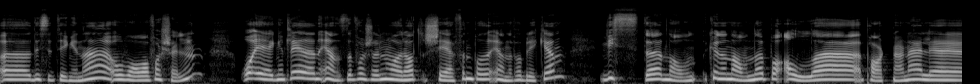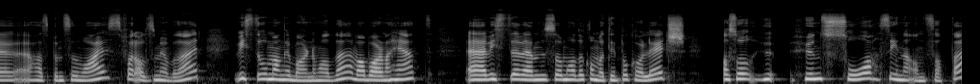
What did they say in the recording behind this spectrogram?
uh, disse tingene, og hva var forskjellen. Og egentlig den eneste forskjellen var at sjefen på den ene fabrikken navn, kunne navnet på alle partnerne, eller husbands and wives, for alle som jobba der. Visste hvor mange barn de hadde, hva barna het. Visste hvem som hadde kommet inn på college. Altså, hun, så sine ansatte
